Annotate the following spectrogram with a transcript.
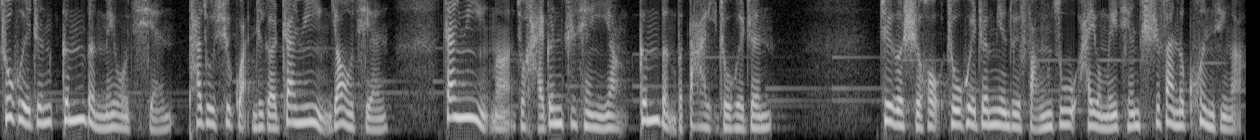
周慧珍根本没有钱，他就去管这个詹云颖要钱。詹云颖呢，就还跟之前一样，根本不搭理周慧珍。这个时候，周慧珍面对房租还有没钱吃饭的困境啊，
